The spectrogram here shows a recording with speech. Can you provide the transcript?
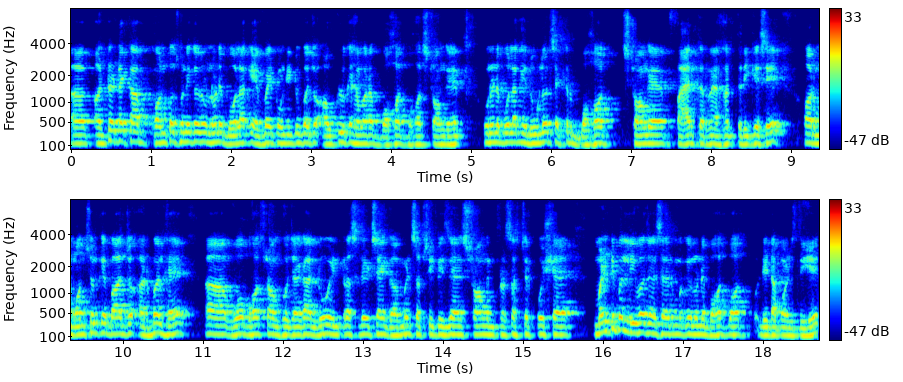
अल्ट्राटेक का कौन कौन सुने उन्होंने बोला कि एफ़ वाई का जो आउटलुक है हमारा बहुत बहुत स्ट्रांग है। उन्होंने बोला कि रूरल सेक्टर बहुत स्ट्रांग है फायर कर रहा है हर तरीके से। और मानसून के बाद जो अर्बन है वो बहुत स्ट्रांग हो जाएगा। लो इंटरेस्ट रेट्स हैं गवर्नमेंट सब्सिडीज हैं स्ट्रांग इंफ्रास्ट्रक्चर पुश है। मल्टीपल लीवर्स है सर मतलब उन्होंने बहुत बहुत डेटा पॉइंट्स दिए।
